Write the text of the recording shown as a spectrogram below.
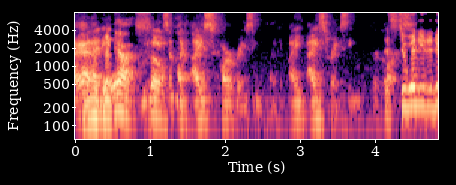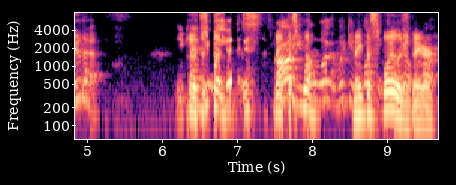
I got an idea. Yeah, we so. need some like ice kart racing, like ice racing. It's too windy to do that. You can't just put make, the, oh, you know make the spoilers bigger.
